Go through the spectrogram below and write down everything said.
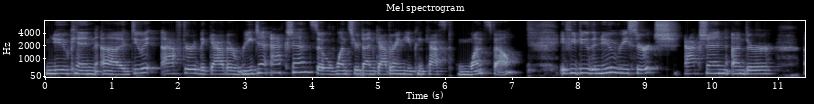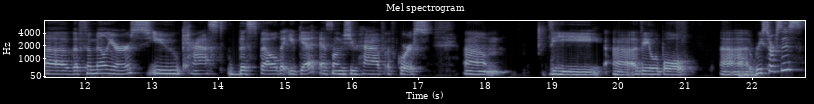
You can uh, do it after the gather regent action. So once you're done gathering, you can cast one spell. If you do the new research action under uh, the familiars, you cast the spell that you get, as long as you have, of course, um, the uh, available uh, resources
